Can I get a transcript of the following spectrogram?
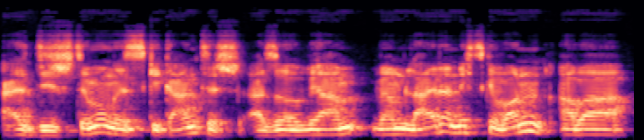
Also die Stimmung ist gigantisch. Also wir haben, wir haben leider nichts gewonnen, aber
